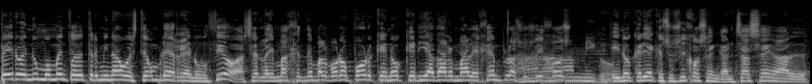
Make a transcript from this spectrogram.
pero en un momento determinado este hombre renunció a ser la imagen de Malboro porque no quería dar mal ejemplo a sus Ah, hijos amigo. y no quería que sus hijos se enganchasen al,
